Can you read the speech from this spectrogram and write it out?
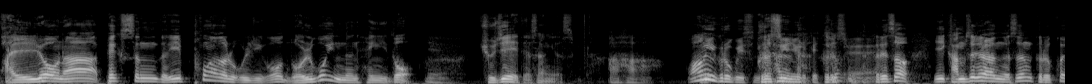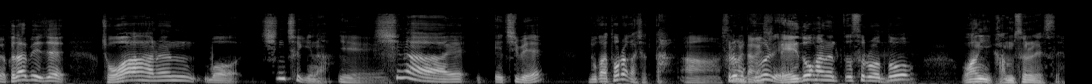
관료나 백성들이 풍악을 울리고 놀고 있는 행위도 예. 규제의 대상이었습니다. 아하. 왕이 그러고 있으니까 당연히 그렇겠죠. 그렇습니다. 예. 그래서 이 감선이라는 것은 그렇고요. 그다음에 이제 좋아하는 뭐 친척이나 예. 신하의 집에 누가 돌아가셨다. 아, 그럼 상을 그걸 당했을. 애도하는 뜻으로도 왕이 감선을 했어요.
